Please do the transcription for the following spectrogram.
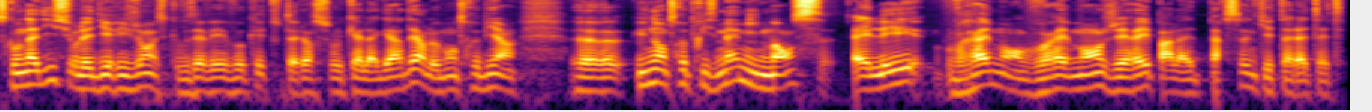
ce qu'on a dit sur les dirigeants, et ce que vous avez évoqué tout à l'heure sur le cas Lagardère, le montre bien. Euh, une entreprise même immense, elle est vraiment, vraiment gérée par la personne qui est à la tête.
